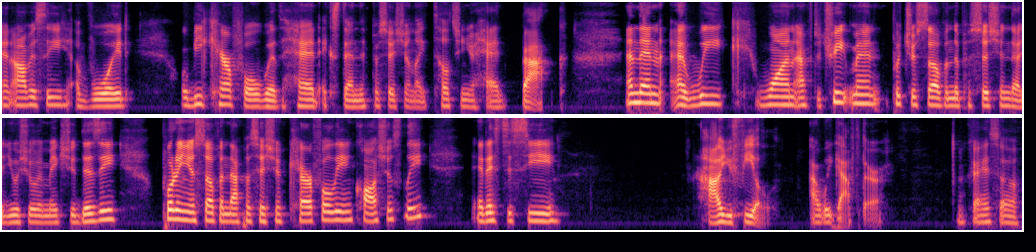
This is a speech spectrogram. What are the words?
and obviously avoid or be careful with head extended position like tilting your head back and then at week one after treatment put yourself in the position that usually makes you dizzy putting yourself in that position carefully and cautiously it is to see how you feel a week after. Okay, so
